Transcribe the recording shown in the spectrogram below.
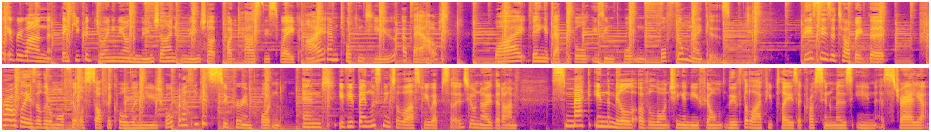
everyone. Thank you for joining me on the Moonshine Moonshot podcast this week. I am talking to you about why being adaptable is important for filmmakers. This is a topic that probably is a little more philosophical than usual, but I think it's super important. And if you've been listening to the last few episodes, you'll know that I'm smack in the middle of launching a new film, Live the Life You Please, across cinemas in Australia.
